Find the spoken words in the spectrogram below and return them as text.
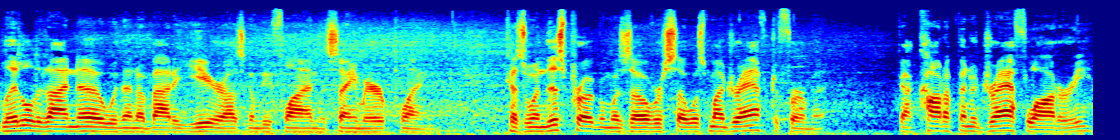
Little did I know within about a year I was going to be flying the same airplane. Because when this program was over, so was my draft deferment got caught up in a draft lottery.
